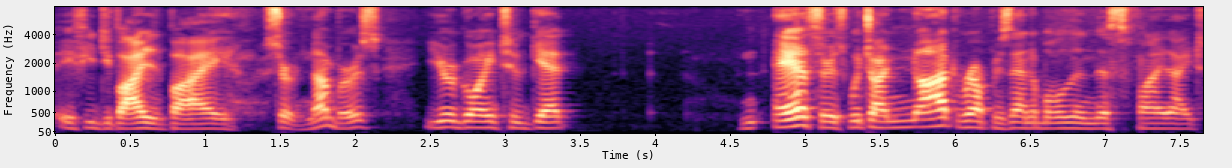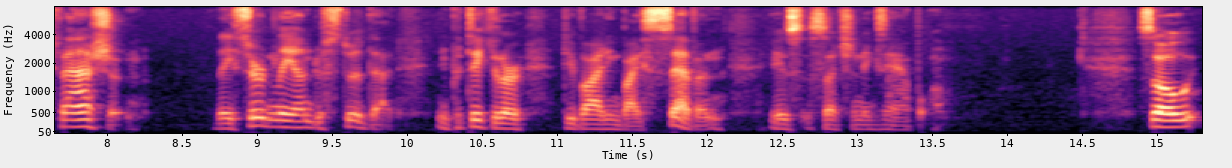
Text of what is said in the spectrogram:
if you divide it by certain numbers, you're going to get answers which are not representable in this finite fashion. They certainly understood that. In particular, dividing by 7 is such an example. So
